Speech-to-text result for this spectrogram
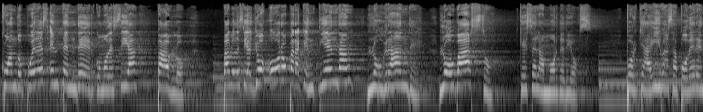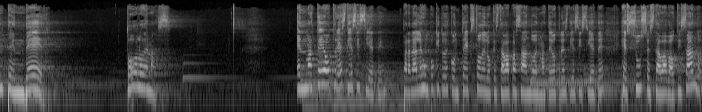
cuando puedes entender, como decía Pablo, Pablo decía, yo oro para que entiendan lo grande, lo vasto que es el amor de Dios. Porque ahí vas a poder entender todo lo demás. En Mateo 3:17, para darles un poquito de contexto de lo que estaba pasando, en Mateo 3:17 Jesús se estaba bautizando.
